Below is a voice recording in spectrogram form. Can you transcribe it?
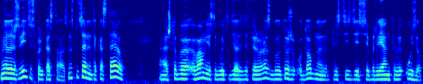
У меня даже, видите, сколько осталось. Ну, специально так оставил. А, чтобы вам, если будете делать это в первый раз, было тоже удобно плести здесь бриллиантовый узел.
